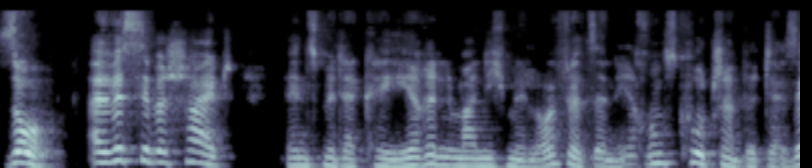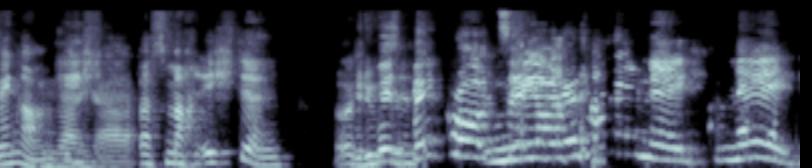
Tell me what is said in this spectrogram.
So, Also wisst ihr Bescheid. Wenn es mit der Karriere mal nicht mehr läuft als Ernährungscoach, dann wird der Sänger. Und Na ich, ja. was mache ich denn? du bist Nee, Background-Sängerin. das ich nicht. Nee.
